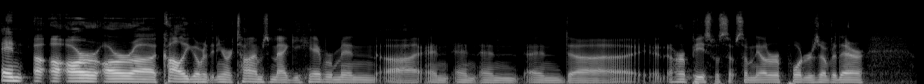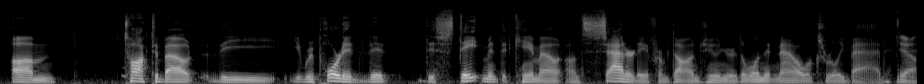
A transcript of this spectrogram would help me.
And uh, our our uh, colleague over at the New York Times, Maggie Haberman, uh, and and and and uh, her piece with some, some of the other reporters over there, um, talked about the reported that the statement that came out on Saturday from Don Jr., the one that now looks really bad, Yeah.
